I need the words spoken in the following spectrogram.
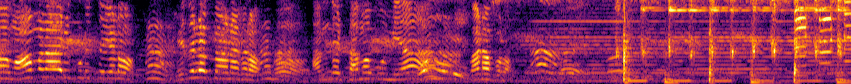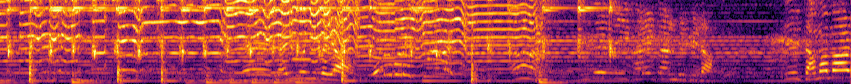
உன் மாமனார் கொடுத்த இடம். மிதலை மாநகரம் அங்க சமபூமியா? வடபுறம். இது சமமான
